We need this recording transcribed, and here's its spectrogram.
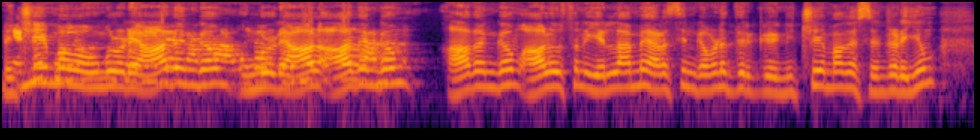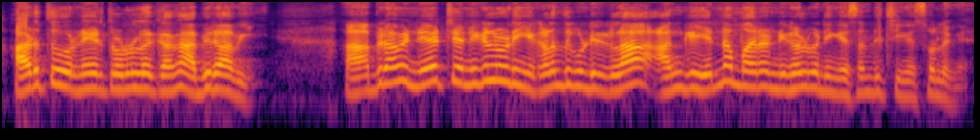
நிச்சயமாக சொல்றதுன்னு உங்களுடைய. ஆதங்கம் உங்களுடைய ஆதங்கம் ஆதங்கம் ஆலோசனை எல்லாமே அரசின் கவனத்திற்கு நிச்சயமாக சென்றடையும். அடுத்து ஒரு நேர் தொடர்பில் இருக்காங்க அபிராமி. அபிராமி நேற்றைய நிகழ்வு நீங்கள் கலந்து கொண்டீர்களா? அங்கே என்ன மாதிரியான நிகழ்வு நீங்கள் சந்திச்சீங்க? சொல்லுங்கள்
